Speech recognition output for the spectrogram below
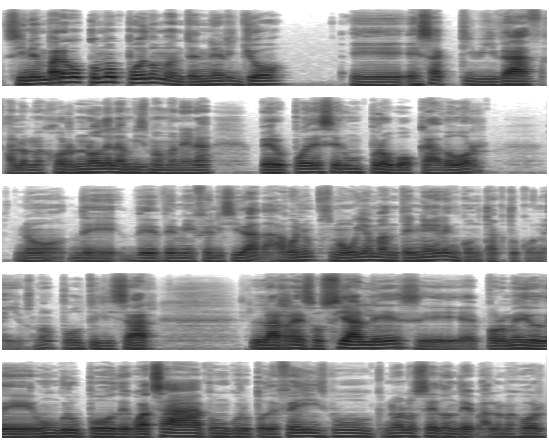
Sin embargo, ¿cómo puedo mantener yo eh, esa actividad, a lo mejor no de la misma manera, pero puede ser un provocador, ¿no? De, de, mi felicidad. Ah, bueno, pues me voy a mantener en contacto con ellos, ¿no? Puedo utilizar las redes sociales eh, por medio de un grupo de WhatsApp, un grupo de Facebook, no lo sé, donde a lo mejor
